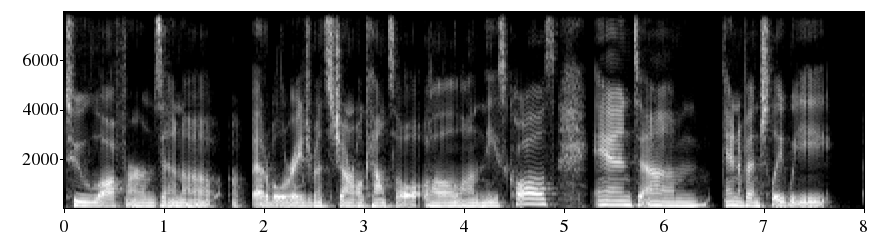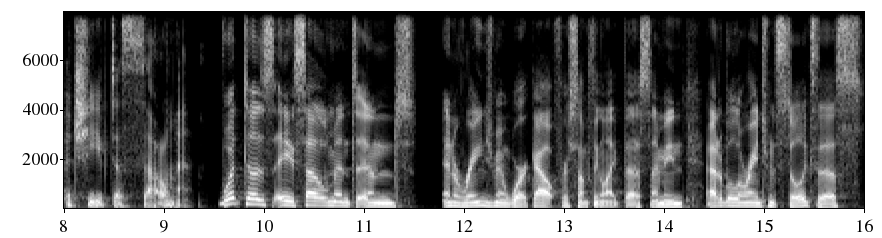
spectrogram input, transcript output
two law firms and uh, edible arrangements general counsel all on these calls. And um, and eventually we achieved a settlement. What does a settlement and an arrangement work out for something like this? I mean edible arrangements still exists.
